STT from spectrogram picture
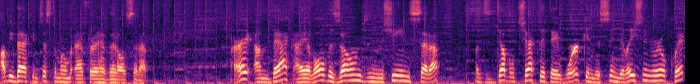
I'll be back in just a moment after I have that all set up. Alright, I'm back. I have all the zones and machines set up. Let's double check that they work in the simulation real quick.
